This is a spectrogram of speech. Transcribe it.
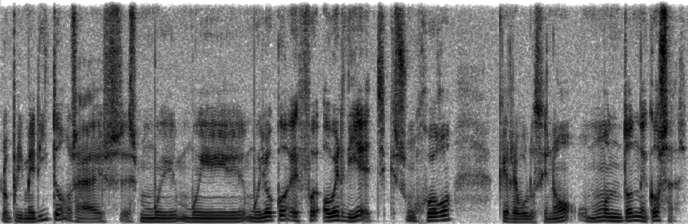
lo primerito, o sea, es, muy, muy, muy loco, eh, fue Over the Edge, que es un juego que revolucionó un montón de cosas.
